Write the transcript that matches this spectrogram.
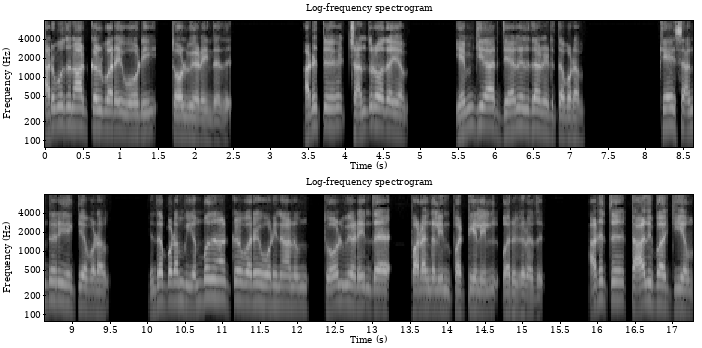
அறுபது நாட்கள் வரை ஓடி தோல்வியடைந்தது. அடுத்து சந்திரோதயம் எம்ஜிஆர் ஜெயலலிதா எடுத்த படம். கே. சங்கர் இயக்கிய படம். இந்த படம் எண்பது நாட்கள் வரை ஓடினாலும் தோல்வியடைந்த படங்களின் பட்டியலில் வருகிறது. அடுத்து தாலிபாக்கியம்.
